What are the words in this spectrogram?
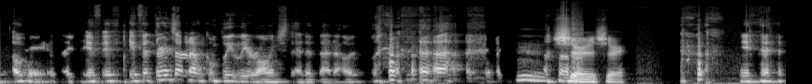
Okay, like if, if if it turns out I'm completely wrong, just edit that out. sure, sure. yeah.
